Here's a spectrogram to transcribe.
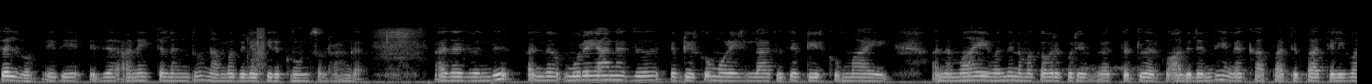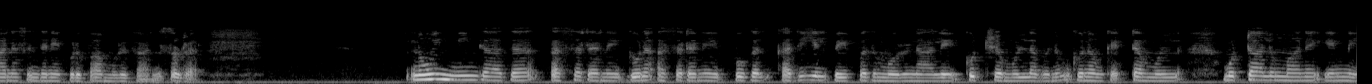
செல்வம். இது இது அனைத்துலேருந்தும் நம்ம விலகி இருக்கணும்னு சொல்கிறாங்க அதாவது வந்து அந்த முறையானது எப்படி இருக்கும் முறை இல்லாதது எப்படி இருக்கும் மாயை. அந்த மாயை வந்து நம்ம கவரக்கூடிய விதத்தில் இருக்கும். அதுலேருந்து என்னை காப்பாற்றுப்பா தெளிவான சிந்தனை கொடுப்பா முருகான்னு சொல்கிறார் நோய் நீங்காத கசடனை குண அசடனை புகழ் கதியில் வைப்பதும் ஒரு நாளே. குற்றமுள்ளவனும் குணம் கெட்ட முட்டாளுமான என்னை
